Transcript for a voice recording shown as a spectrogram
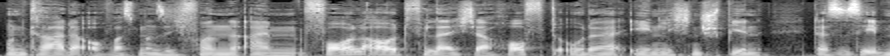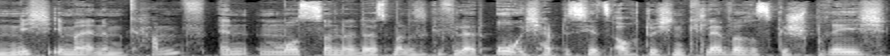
und gerade auch, was man sich von einem Fallout vielleicht erhofft oder ähnlichen Spielen, dass es eben nicht immer in einem Kampf enden muss, sondern dass man das Gefühl hat, oh, ich habe das jetzt auch durch ein cleveres Gespräch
